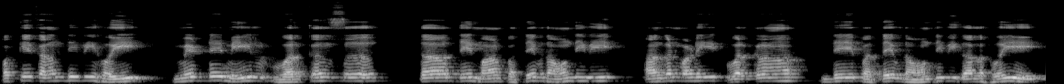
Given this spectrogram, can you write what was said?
ਪੱਕੇ ਕਰਨ ਦੀ ਵੀ ਹੋਈ। ਮਿਡ ਡੇ ਮੀਲ ਵਰਕਰਸ ਦਾ ਦੇ ਮਾਣ ਪੱਤੇ ਵਧਾਉਣ ਦੀ ਵੀ, ਆਂਗਣਵਾੜੀ ਵਰਕਰਾਂ ਦੇ ਪੱਤੇ ਵਧਾਉਣ ਦੀ ਵੀ ਗੱਲ ਹੋਈ।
